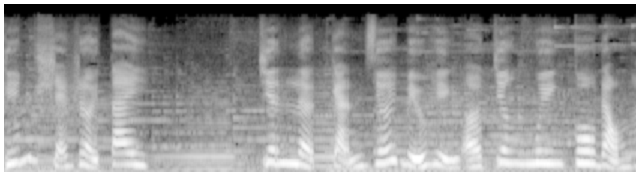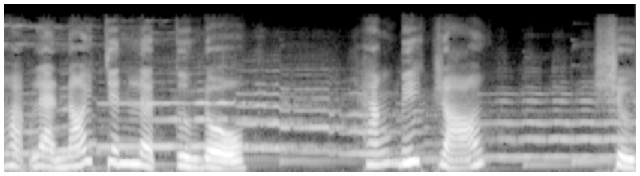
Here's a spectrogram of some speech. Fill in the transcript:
Kiếm sẽ rời tay. Chênh lệch cảnh giới biểu hiện ở chân nguyên cô động hoặc là nói chênh lệch cường độ. Hắn biết rõ, Sự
